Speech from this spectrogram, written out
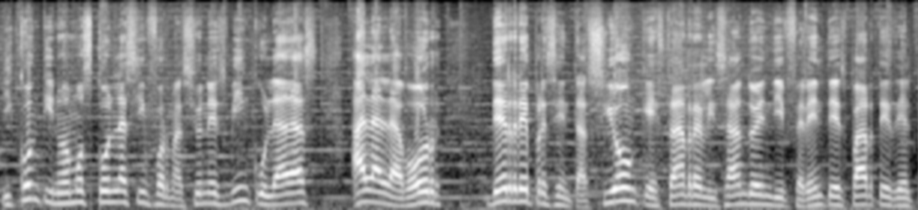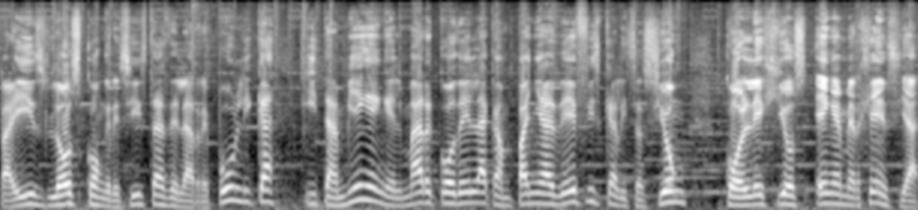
Y continuamos con las informaciones vinculadas a la labor de representación que están realizando en diferentes partes del país los congresistas de la República y también en el marco de la campaña de fiscalización Colegios en Emergencia.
